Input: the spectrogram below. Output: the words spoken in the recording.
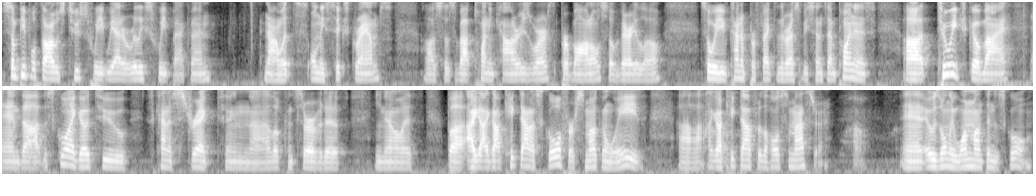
some people thought it was too sweet. We had it really sweet back then. Now it's only six grams, uh, so it's about 20 calories worth per bottle, so very low. So we've kind of perfected the recipe since then. Point is, uh, two weeks go by, and uh, the school I go to is kind of strict and uh, a little conservative, you know. With but I, I got kicked out of school for smoking weed. Uh, I got kicked out for the whole semester, Wow. and it was only one month into school.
